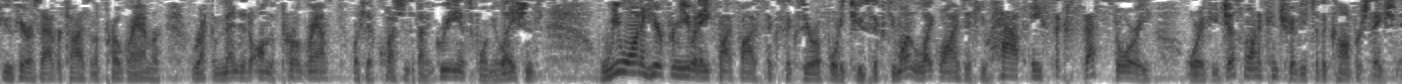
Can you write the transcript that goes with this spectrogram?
you hear us advertise on the program or recommended on the program, or if you have questions about ingredients, formulations, we want to hear from you at 855-660-4261. Likewise, if you have a success story or if you just want to contribute to the conversation,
